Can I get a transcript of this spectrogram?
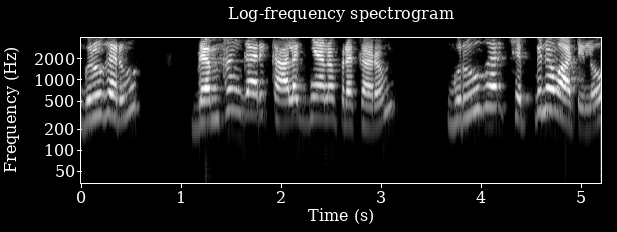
గురువు గారు బ్రహ్మం గారి కాలజ్ఞానం ప్రకారం గురువు గారు చెప్పిన వాటిలో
